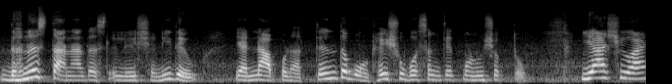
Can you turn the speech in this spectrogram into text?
धनस्थानात असलेले शनिदेव यांना आपण अत्यंत मोठे शुभसंकेत म्हणू शकतो. याशिवाय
